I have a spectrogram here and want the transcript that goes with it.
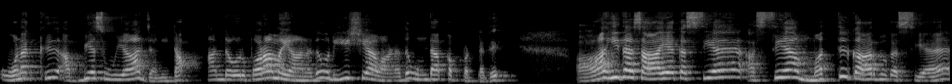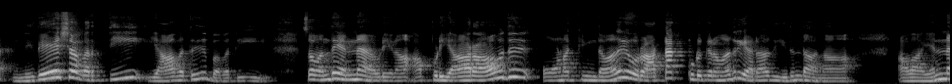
உனக்கு அபியசூயா ஜனிதா. அந்த ஒரு பொறாமையானது ஒரு ஈஷியாவானது உண்டாக்கப்பட்டது. ஆஹித சாயகசிய அஸ்ய மத்து கார்முகசிய நிதேசவர்த்தி யாவது பவதி. சோ வந்து என்ன அப்படின்னா அப்படி யாராவது உனக்கு இந்த மாதிரி ஒரு அட்டாக் கொடுக்கிற மாதிரி யாராவது இருந்தானா அவ என்ன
